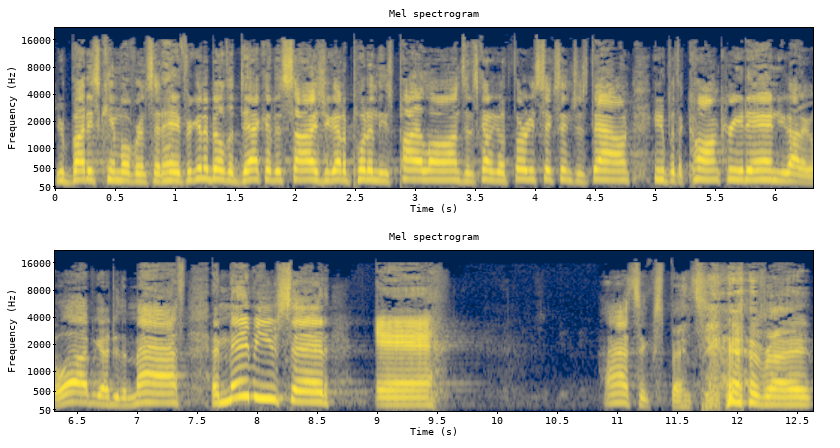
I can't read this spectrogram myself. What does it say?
your buddies came over and said, Hey, if you're going to build a deck of this size, you got to put in these pylons, and it's got to go 36 inches down. You need to put the concrete in, you got to go up, you got to do the math. And maybe you said, Eh, that's expensive, right?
